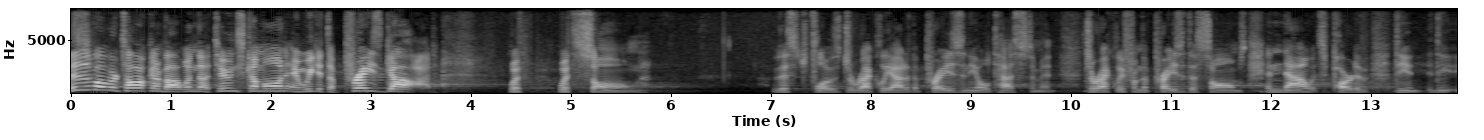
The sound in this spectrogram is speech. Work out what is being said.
This is what we're talking about when the tunes come on and we get to praise God with, with song. This flows directly out of the praise in the Old Testament, directly from the praise of the Psalms, and now it's part of the, the,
